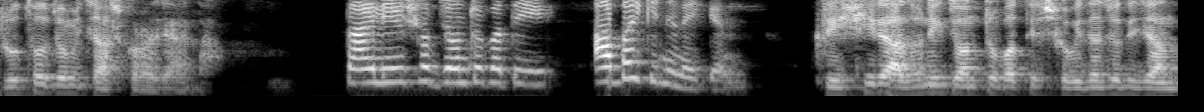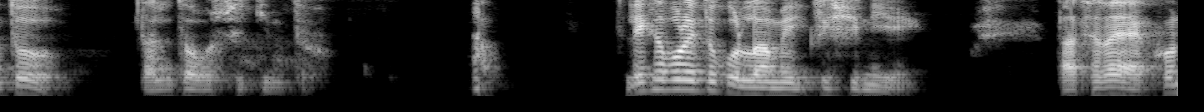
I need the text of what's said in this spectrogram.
দ্রুত জমি চাষ করা যায় না। তাইলে এইসব যন্ত্রপাতি আব্বাই কিনে নেই কেন? কৃষির আধুনিক যন্ত্রপাতির সুবিধা যদি জানতো তাহলে তো অবশ্যই কিনতো। লেখাপড়াই তো করলাম এই কৃষি নিয়ে। তাছাড়া এখন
